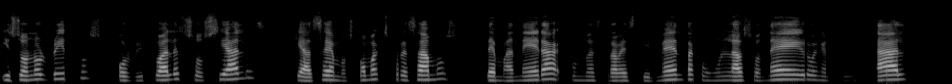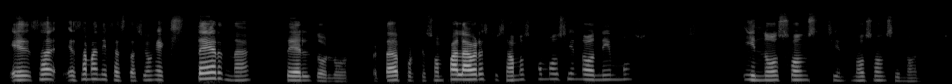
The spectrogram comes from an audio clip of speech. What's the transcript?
y son los ritos o rituales sociales que hacemos, cómo expresamos de manera con nuestra vestimenta, con un lazo negro en el funeral, esa, esa manifestación externa del dolor. ¿verdad? Porque son palabras que usamos como sinónimos y no son, no son sinónimos.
